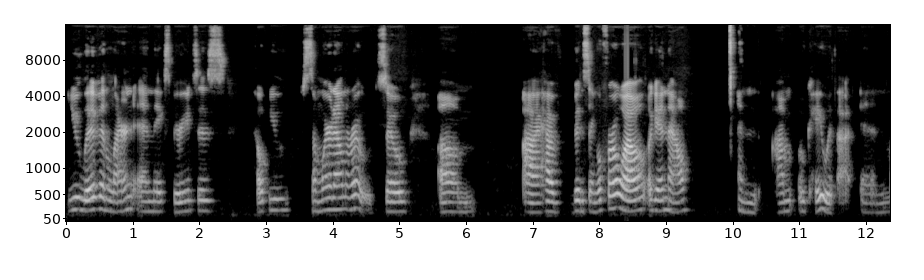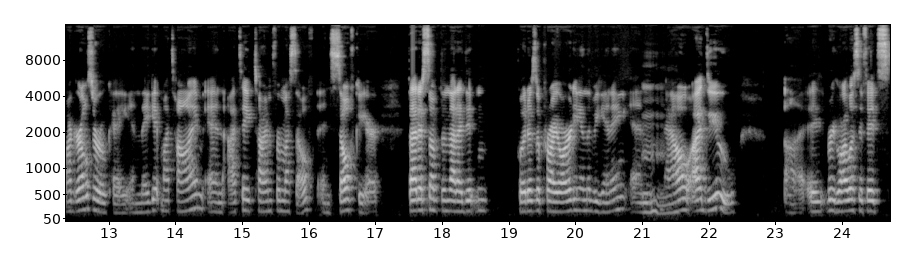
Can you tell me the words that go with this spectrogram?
You live and learn, and the experiences help you somewhere down the road. So, um, I have been single for a while again now, and I'm okay with that. And my girls are okay and they get my time and I take time for myself and self care. That is something that I didn't put as a priority in the beginning and mm-hmm. now I do. Uh, it, regardless if it's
